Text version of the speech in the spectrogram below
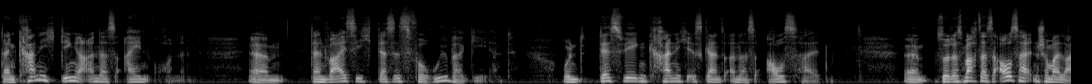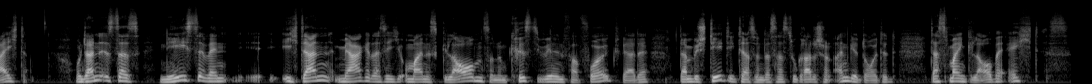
dann kann ich Dinge anders einordnen. Ähm, dann weiß ich, das ist vorübergehend. Und deswegen kann ich es ganz anders aushalten. Ähm, so, das macht das Aushalten schon mal leichter. Und dann ist das nächste, wenn ich dann merke, dass ich um meines Glaubens und um Christi willen verfolgt werde, dann bestätigt das, und das hast du gerade schon angedeutet, dass mein Glaube echt ist.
